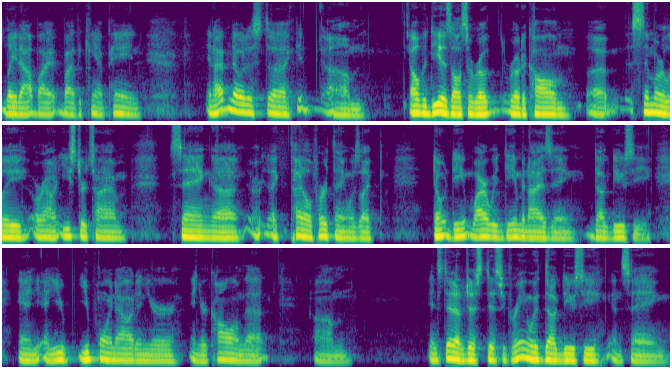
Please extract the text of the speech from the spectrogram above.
laid out by by the campaign. And I've noticed uh, um, Elvia Diaz also wrote wrote a column uh, similarly around Easter time, saying uh, like title of her thing was like, "Don't de- why are we demonizing Doug Ducey?" And and you you point out in your in your column that um, instead of just disagreeing with Doug Ducey and saying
